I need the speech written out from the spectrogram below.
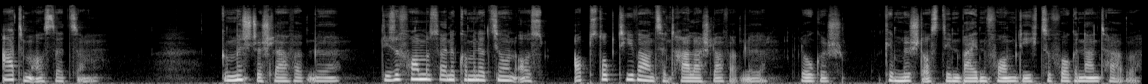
Atemaussetzung. Gemischte Schlafapnoe. Diese Form ist eine Kombination aus obstruktiver und zentraler Schlafapnoe. Logisch, gemischt aus den beiden Formen, die ich zuvor genannt habe.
